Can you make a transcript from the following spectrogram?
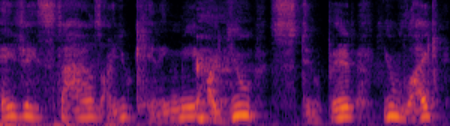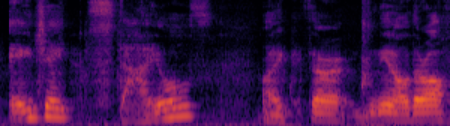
AJ Styles? Are you kidding me? Are you stupid? You like AJ Styles? Like they're you know they're all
